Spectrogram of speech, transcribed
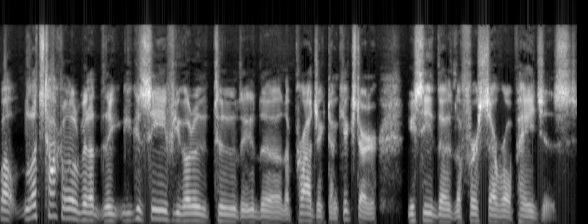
well, let's talk a little bit. The, you can see if you go to to the, the the project on Kickstarter, you see the the first several pages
